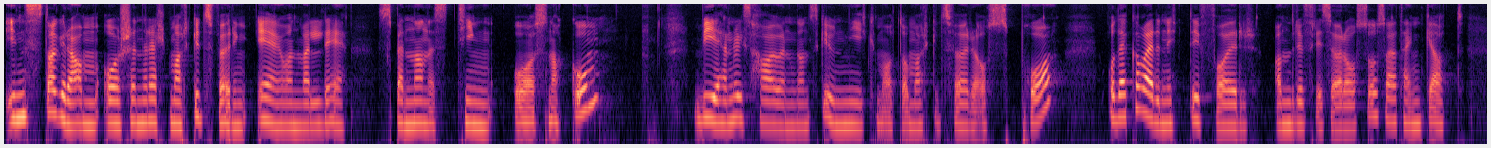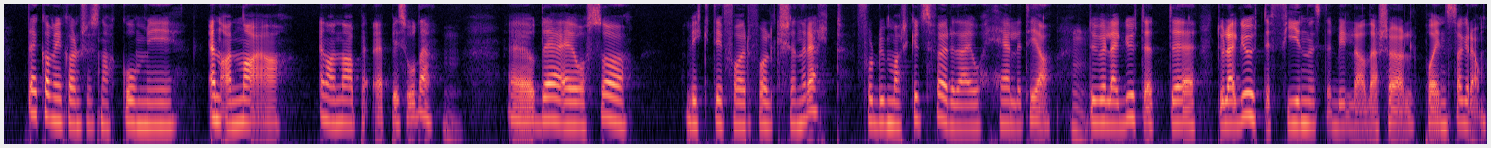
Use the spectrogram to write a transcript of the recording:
Instagram og generelt markedsføring er jo en veldig spennende ting å snakke om. Vi i Henriks har jo en ganske unik måte å markedsføre oss på. Og det kan være nyttig for andre frisører også, så jeg tenker at det kan vi kanskje snakke om i en annen, en annen episode. Mm. Uh, og det er jo også viktig for folk generelt, for du markedsfører deg jo hele tida. Mm. Du, eh, du legger ut det fineste bildet av deg sjøl på Instagram.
